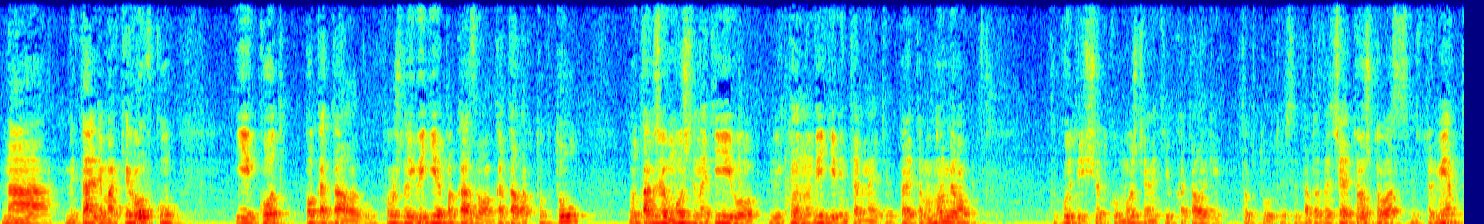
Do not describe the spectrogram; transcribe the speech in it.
на металле маркировку и код по каталогу. В прошлом видео я показывал каталог Top Tool. Ну, также вы можете найти его в электронном виде в интернете. По этому номеру такую трещотку можете найти в каталоге Top Tool. То есть это обозначает то, что у вас инструмент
